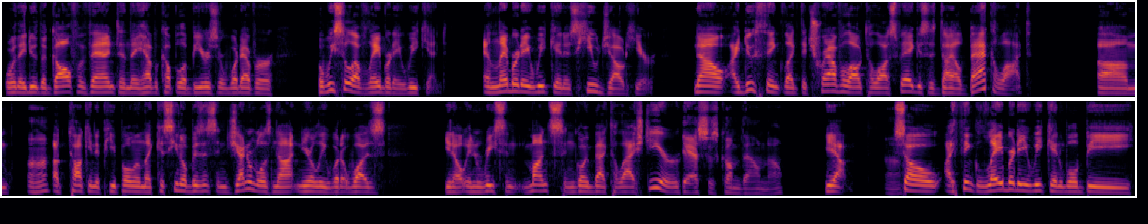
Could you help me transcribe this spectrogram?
where they do the golf event and they have a couple of beers or whatever. But we still have Labor Day weekend, and Labor Day weekend is huge out here. Now, I do think like the travel out to Las Vegas has dialed back a lot. Um, Uh-huh. uh, talking to people and like casino business in general is not nearly what it was, you know, in recent months and going back to last year. Gas has come down now. Yeah. Uh-huh. So I think Labor Day weekend will be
